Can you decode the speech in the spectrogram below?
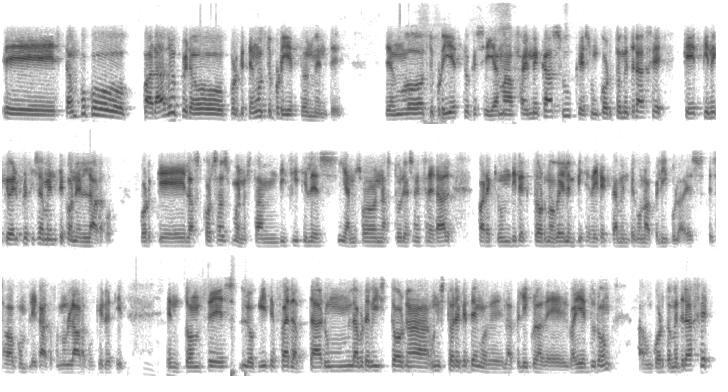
eh, está un poco parado, pero porque tengo otro proyecto en mente. Tengo otro proyecto que se llama Jaime Casu, que es un cortometraje que tiene que ver precisamente con el largo, porque las cosas, bueno, están difíciles, ya no solo en Asturias en general, para que un director novel empiece directamente con una película. Es, es algo complicado, con un largo, quiero decir. Entonces, lo que hice fue adaptar un, la breve historia, una historia que tengo de la película de Valle de Turón a un cortometraje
